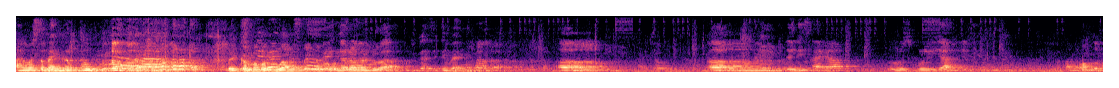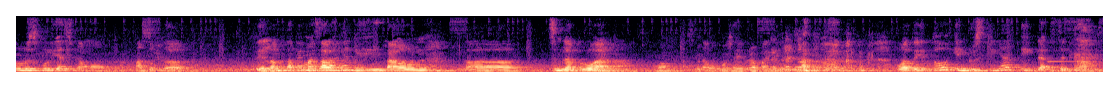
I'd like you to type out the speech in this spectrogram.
I was a banker too. Banker nomor dua, banker nomor dua. Juga Citibank. Um, um, jadi saya lulus kuliah, waktu lulus kuliah sudah mau masuk ke film, tapi masalahnya di tahun uh, 90-an, nah, mau kasih tahu umur saya berapa ya. Waktu itu industrinya tidak sedinamis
